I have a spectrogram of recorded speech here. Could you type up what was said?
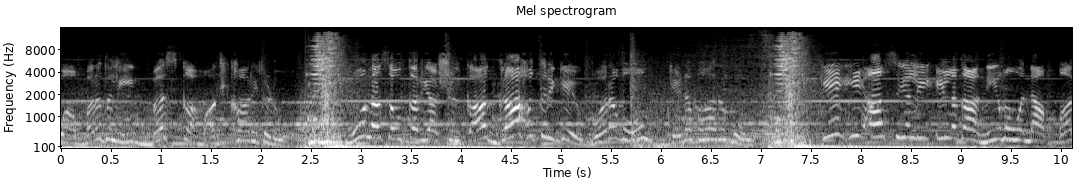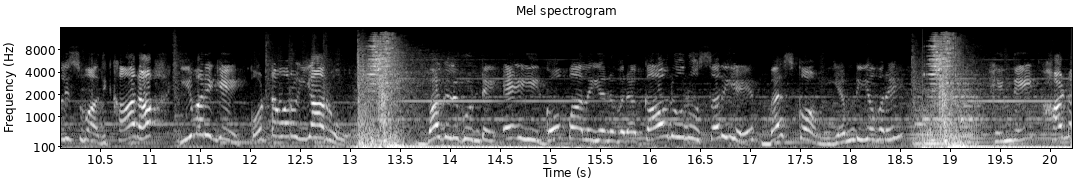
ಬರದಲ್ಲಿ ಬೆಸ್ಕಾಂ ಅಧಿಕಾರಿಗಳು. ಮೂಲ ಸೌಕರ್ಯ ಶುಲ್ಕ ಗ್ರಾಹಕರಿಗೆ ವರವು ಎಡಬಾರವು ಕೆಇಆರ್ಸಿಯಲ್ಲಿ ಇಲ್ಲದ ನಿಯಮವನ್ನ ಪಾಲಿಸುವ ಅಧಿಕಾರ ಇವರಿಗೆ ಕೊಟ್ಟವರು ಯಾರು? ಬಗಲುಗುಂಡೆ ಎಇ ಗೋಪಾಲಯ್ಯನವರ ಕಾನೂನು ಸರಿಯೇ ಬೆಸ್ಕಾಂ ಎಂಡಿಯವರೇ? ಹಿಂದೆ ಹಣ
